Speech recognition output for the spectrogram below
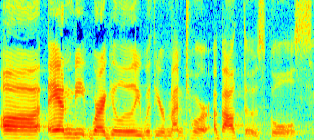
Uh, and meet regularly with your mentor about those goals.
